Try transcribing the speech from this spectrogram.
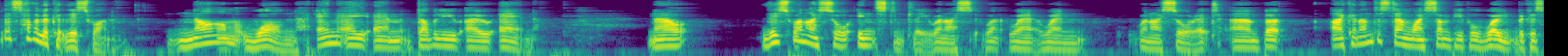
let's have a look at this one. Namwon, N-A-M-W-O-N. Now, this one I saw instantly when I when when when I saw it, um, but I can understand why some people won't because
